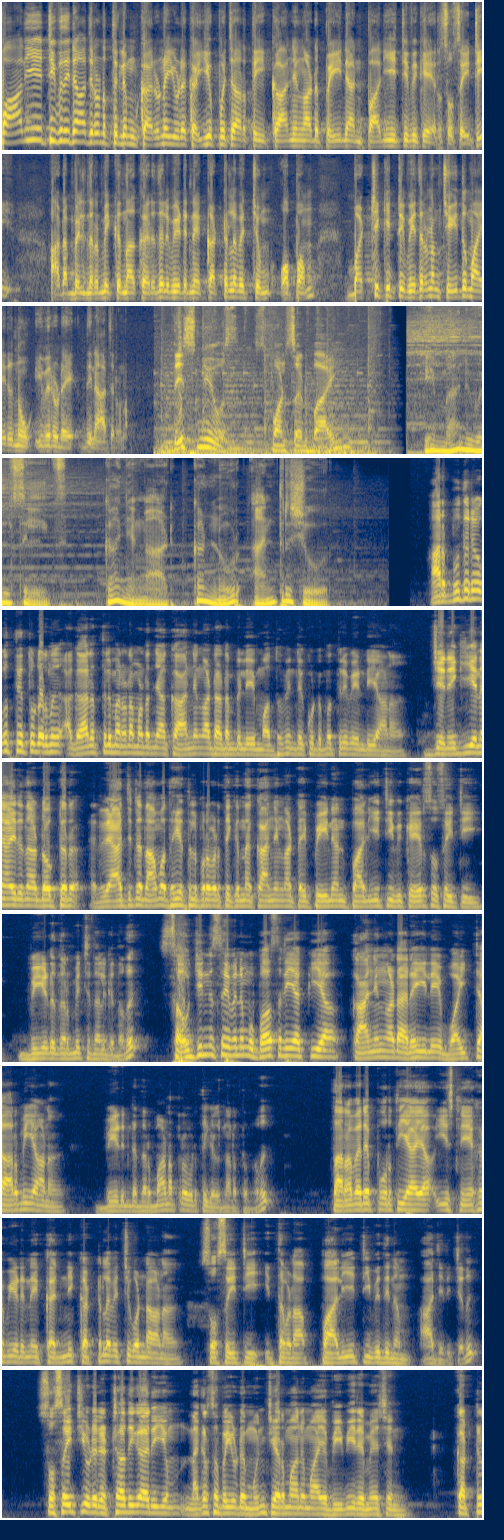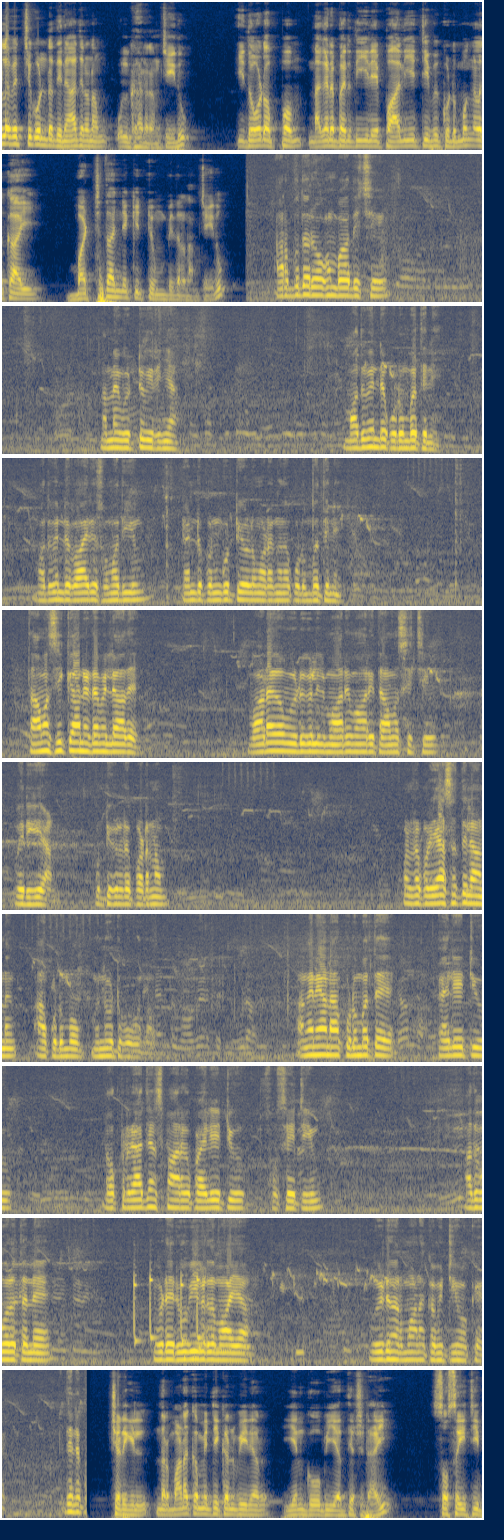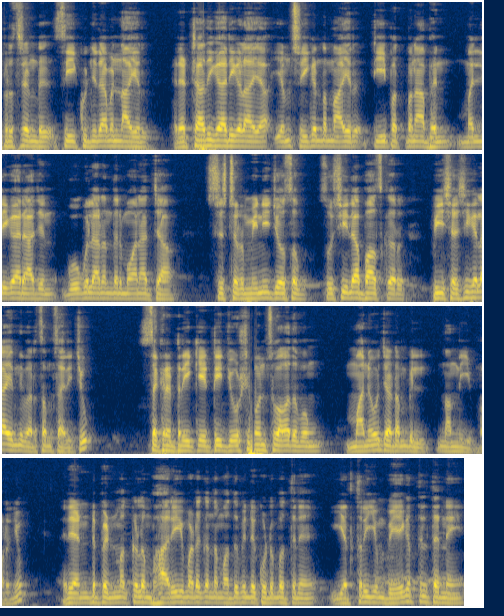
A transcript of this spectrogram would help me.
Palliative ദിനാചരണത്തിലും കരുണയുടെ കയ്യൊപ്പ് ചാർത്തി Kanhangad pain and palliative care society Adambil നിർമ്മിക്കുന്ന കരുതൽ വീടിനെ കട്ടിള വെച്ചും ഒപ്പം ഭക്ഷ്യക്കിറ്റ് വിതരണം ചെയ്തുമായിരുന്നു ഇവരുടെ ദിനാചരണം. This news sponsored by Emmanuel Silks Kanhangad Kannur and Thrissur അർബുദ രോഗത്തെ തുടർന്ന് അകാലത്തിൽ മരണമടഞ്ഞ കാഞ്ഞങ്ങാട് അടമ്പിലെ മധുവിന്റെ കുടുംബത്തിനു വേണ്ടിയാണ് ജനകീയനായിരുന്ന ഡോക്ടർ രാജിന്റെ നാമധേയത്തിൽ പ്രവർത്തിക്കുന്ന കാഞ്ഞങ്ങാട്ടെ pain and palliative care society വീട് നിർമ്മിച്ചു നൽകുന്നത്. സൗജന്യ സേവനം ഉപാസനയാക്കിയ കാഞ്ഞങ്ങാട് അരയിലെ വൈറ്റ് ആർമിയാണ് വീടിന്റെ നിർമ്മാണ പ്രവൃത്തികൾ നടത്തുന്നത്. തറവരെ പൂർത്തിയായ ഈ സ്നേഹവീടിനെ കന്നിക്കട്ടിള വെച്ചുകൊണ്ടാണ് സൊസൈറ്റി ഇത്തവണ പാലിയേറ്റീവ് ദിനം ആചരിച്ചത്. സൊസൈറ്റിയുടെ രക്ഷാധികാരിയും നഗരസഭയുടെ മുൻ ചെയർമാനുമായ വി വി രമേശൻ കട്ടിള വെച്ചുകൊണ്ട് ദിനാചരണം ഉദ്ഘാടനം ചെയ്തു. ഇതോടൊപ്പം നഗരപരിധിയിലെ പാലിയേറ്റീവ് കുടുംബങ്ങൾക്കായി ഭക്ഷ്യധാന്യ കിറ്റും വിതരണം ചെയ്തു. അർബുദ രോഗം ബാധിച്ച് നമ്മെ വിട്ടുപിരിഞ്ഞ മധുവിന്റെ കുടുംബത്തിന് മധുവിന്റെ ഭാര്യ സുമതിയും രണ്ട് പെൺകുട്ടികളും അടങ്ങുന്ന കുടുംബത്തിന് താമസിക്കാനിടമില്ലാതെ വാടക വീടുകളിൽ മാറി മാറി താമസിച്ച് വരികയാണ്. കുട്ടികളുടെ പഠനം വളരെ പ്രയാസത്തിലാണ് ആ കുടുംബം മുന്നോട്ട് പോകുന്നത്. അങ്ങനെയാണ് ആ കുടുംബത്തെ പാലിയേറ്റീവ് ഡോക്ടർ രാജൻ സ്മാരക പാലിയേറ്റീവ് സൊസൈറ്റിയും അതുപോലെ തന്നെ ഇവിടെ രൂപീകൃതമായ വീട് നിർമ്മാണ കമ്മിറ്റിയുമൊക്കെ ഇതിന്റെ ചടങ്ങിൽ നിർമ്മാണ കമ്മിറ്റി കൺവീനർ എൻ ഗോപി അധ്യക്ഷനായി. Society president C Kunhiraman Nair രക്ഷാധികാരികളായ M Sreekantan Nair T Padmanabhan Mallikarajan Gokulanandan Monacha sister Mini Joseph Susheela Bhaskar P Sasikala എന്നിവർ സംസാരിച്ചു. സെക്രട്ടറി കെ ടി ജോഷിമൻ സ്വാഗതവും മനോജ് അടമ്പിൽ നന്ദിയും പറഞ്ഞു. രണ്ട് പെൺമക്കളും ഭാര്യയും അടങ്ങുന്ന മധുവിന്റെ കുടുംബത്തിന് എത്രയും വേഗത്തിൽ തന്നെ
